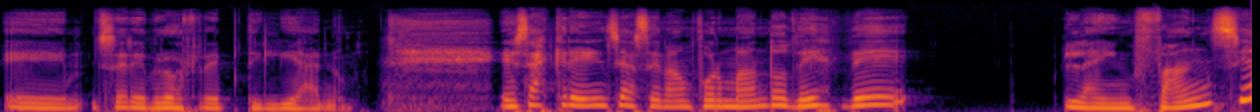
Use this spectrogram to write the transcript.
eh, cerebro reptiliano. Esas creencias se van formando desde la infancia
